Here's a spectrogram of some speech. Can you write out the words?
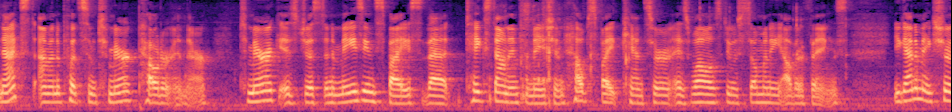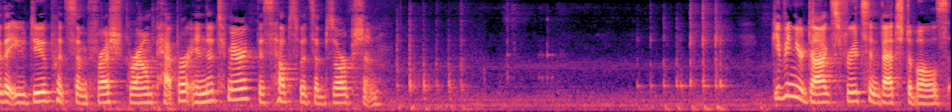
Next, I'm going to put some turmeric powder in there. Turmeric is just an amazing spice that takes down inflammation, helps fight cancer, as well as do so many other things. You got to make sure that you do put some fresh ground pepper in the turmeric. This helps with absorption. Giving your dogs fruits and vegetables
